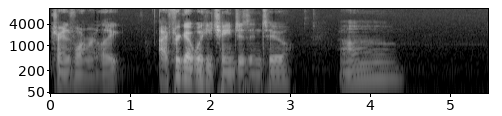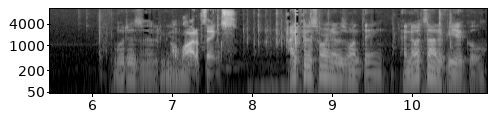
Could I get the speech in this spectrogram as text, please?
transformer. Like I forget what he changes into. Um, what is it? A lot of things. I could have sworn it was one thing. I know it's not a vehicle.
